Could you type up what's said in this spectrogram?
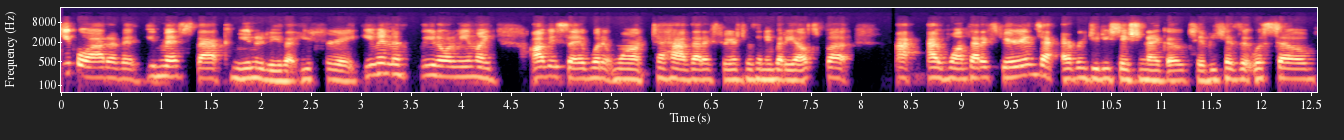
people out of it, you miss that community that you create. Even if you know what I mean. Like obviously, I wouldn't want to have that experience with anybody else, but I, I want that experience at every duty station I go to because it was so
